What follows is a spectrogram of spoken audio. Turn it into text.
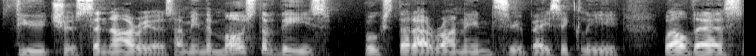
future scenarios. I mean, the most of these books that I run into basically, well, there's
